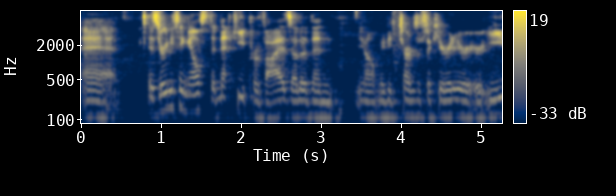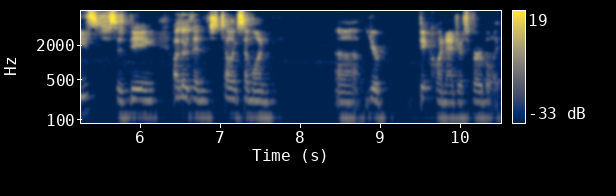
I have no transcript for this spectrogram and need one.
And is there anything else that Netki provides other than you know maybe terms of security or, or ease, just as being other than just telling someone uh, your Bitcoin address verbally.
